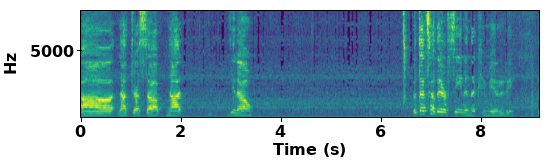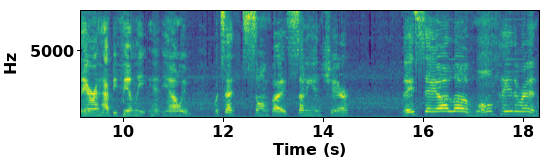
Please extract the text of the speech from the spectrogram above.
uh, not dress up, not, you know. But that's how they're seen in the community. They are a happy family, you know. What's that song by Sonny and Cher? They say our love won't pay the rent.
